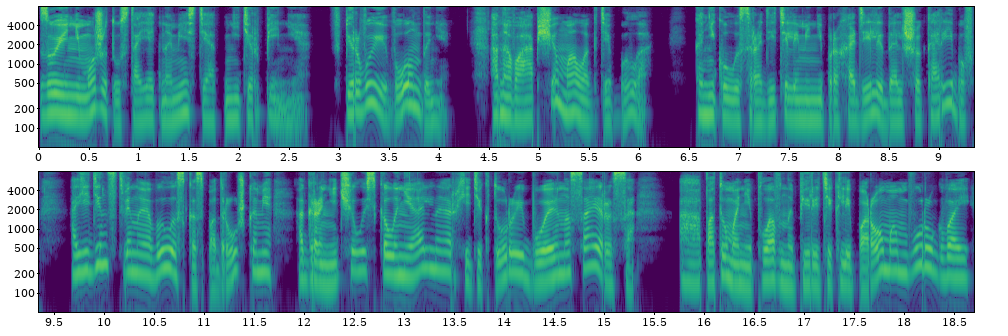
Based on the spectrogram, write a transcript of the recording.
Зои не может устоять на месте от нетерпения. Впервые в Лондоне она вообще мало где была. Каникулы с родителями не проходили дальше Карибов, а единственная вылазка с подружками ограничилась колониальной архитектурой Буэнос-Айреса, а потом они плавно перетекли паромом в Уругвай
